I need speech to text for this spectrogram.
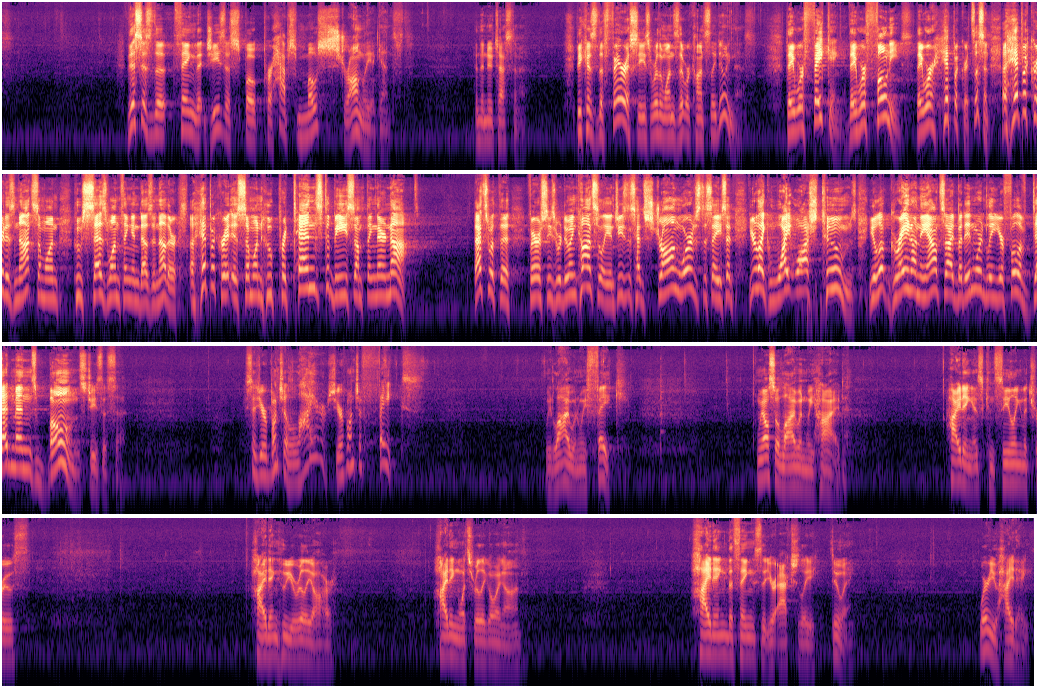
This is the thing that Jesus spoke perhaps most strongly against in the New Testament. Because the Pharisees were the ones that were constantly doing this. They were faking. They were phonies. They were hypocrites. Listen, a hypocrite is not someone who says one thing and does another. A hypocrite is someone who pretends to be something they're not. That's what the Pharisees were doing constantly. And Jesus had strong words to say. He said, You're like whitewashed tombs. You look great on the outside, but inwardly you're full of dead men's bones, Jesus said. He said, You're a bunch of liars. You're a bunch of fakes. We lie when we fake. We also lie when we hide. Hiding is concealing the truth, hiding who you really are, hiding what's really going on, hiding the things that you're actually doing. Where are you hiding?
